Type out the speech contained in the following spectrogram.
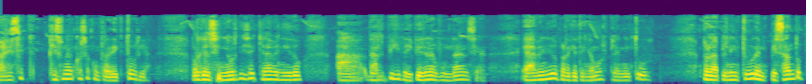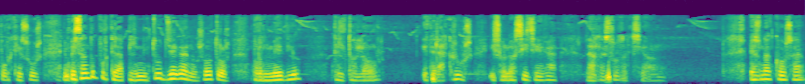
parece que es una cosa contradictoria, porque el Señor dice que Él ha venido a dar vida y vida en abundancia. Él ha venido para que tengamos plenitud. Pero la plenitud empezando por Jesús, empezando porque la plenitud llega a nosotros por medio del dolor y de la cruz, y solo así llega la resurrección. Es una cosa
